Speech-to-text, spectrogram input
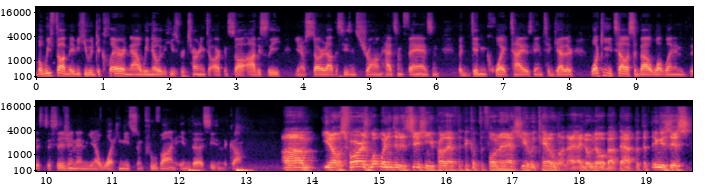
but we thought maybe he would declare. And now we know that he's returning to Arkansas. Obviously, you know, started out the season strong, had some fans, and but didn't quite tie his game together. What can you tell us about what went into this decision, and you know what he needs to improve on in the season to come? Um, you know, as far as what went into the decision, you probably have to pick up the phone and ask Jalen Catalon. I, I don't know about that, but the thing is this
